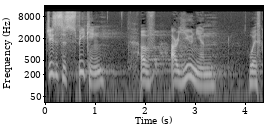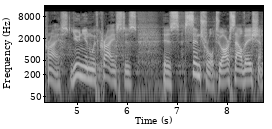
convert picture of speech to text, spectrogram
Jesus is speaking of our union with Christ. Union with Christ is, is central to our salvation.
